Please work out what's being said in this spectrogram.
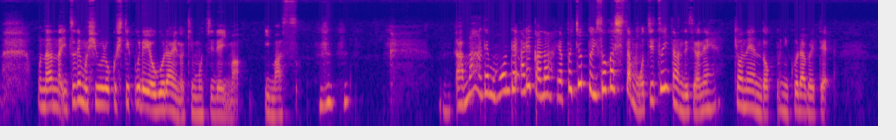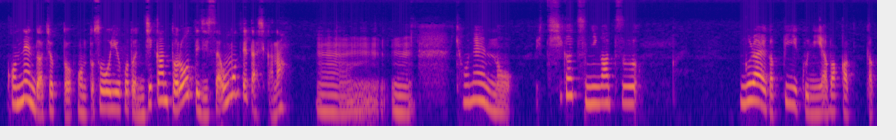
もうなんな、いつでも収録してくれよぐらいの気持ちで今、います。あ、まあでもほんであれかな。やっぱりちょっと忙しさも落ち着いたんですよね。去年度に比べて。今年度はちょっとほんとそういうことに時間取ろうって実際思ってたしかな。うーん、うん。去年の1月2月ぐらいがピークにやばかった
